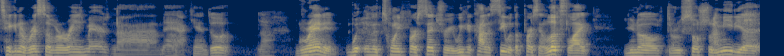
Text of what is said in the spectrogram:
taking the risk of an arranged marriage. Nah, man, I can't do it. No. Granted, in the 21st century, we could kind of see what the person looks like. You know, through social media.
